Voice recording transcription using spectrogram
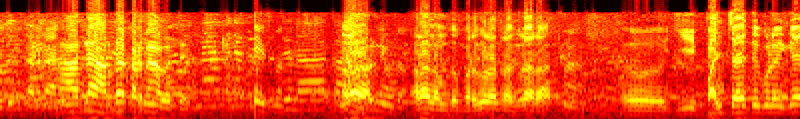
ಇದು ಕಡಿಮೆ ಆಗುತ್ತೆ. ಅದನ್ನ ಅರ್ಧ ಕಡಿಮೆ ಆಗುತ್ತೆ. ನಿಮ್ದು? ಅಣ್ಣ ನಮ್ದು ಬರಗೂರ ಹತ್ರ ಅಗ್ರಹಾರ ಆ, ಈ ಪಂಚಾಯತಿಗಳಿಗೆ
